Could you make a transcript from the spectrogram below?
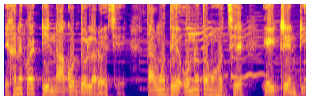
এখানে কয়েকটি নাগরদোল্লা রয়েছে। তার মধ্যে অন্যতম হচ্ছে এই ট্রেনটি।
